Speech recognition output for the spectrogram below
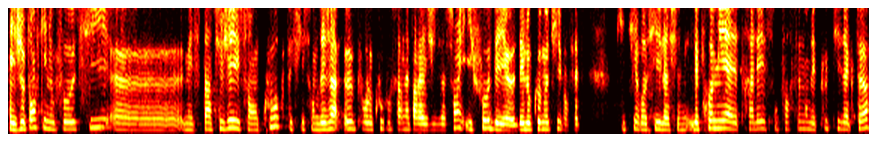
Et je pense qu'il nous faut aussi, euh, mais c'est un sujet, ils sont en cours, puisqu'ils sont déjà, eux, pour le coup, concernés par la législation, il faut des, euh, des locomotives, en fait, qui tirent aussi la chaîne. Les premiers à être allés sont forcément des plus petits acteurs,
